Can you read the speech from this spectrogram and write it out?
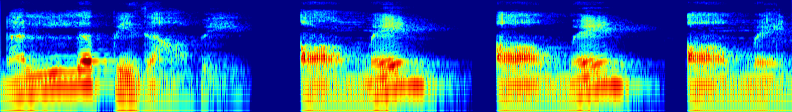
நல்ல பிதாவே. ஆமேன் ஆமேன் ஆமேன்.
